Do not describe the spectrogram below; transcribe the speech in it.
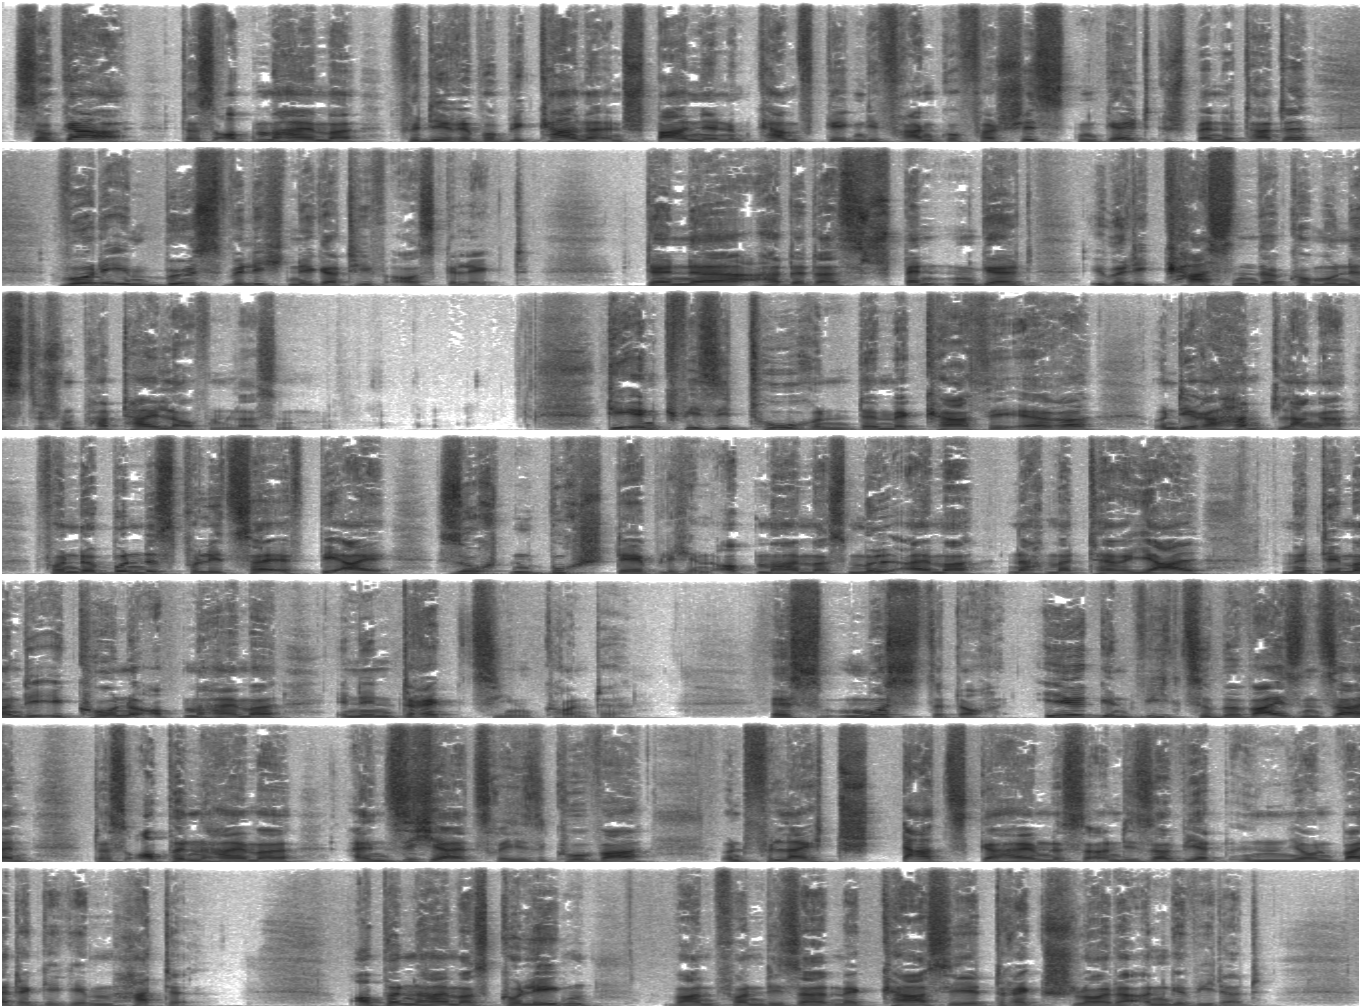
Sogar, dass Oppenheimer für die Republikaner in Spanien im Kampf gegen die Franco-Faschisten Geld gespendet hatte, wurde ihm böswillig negativ ausgelegt. Denn er hatte das Spendengeld über die Kassen der kommunistischen Partei laufen lassen. Die Inquisitoren der McCarthy-Ära und ihre Handlanger von der Bundespolizei FBI suchten buchstäblich in Oppenheimers Mülleimer nach Material, mit dem man die Ikone Oppenheimer in den Dreck ziehen konnte. Es musste doch irgendwie zu beweisen sein, dass Oppenheimer ein Sicherheitsrisiko war und vielleicht Staatsgeheimnisse an die Sowjetunion weitergegeben hatte. Oppenheimers Kollegen waren von dieser McCarthy-Dreckschleuder angewidert.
